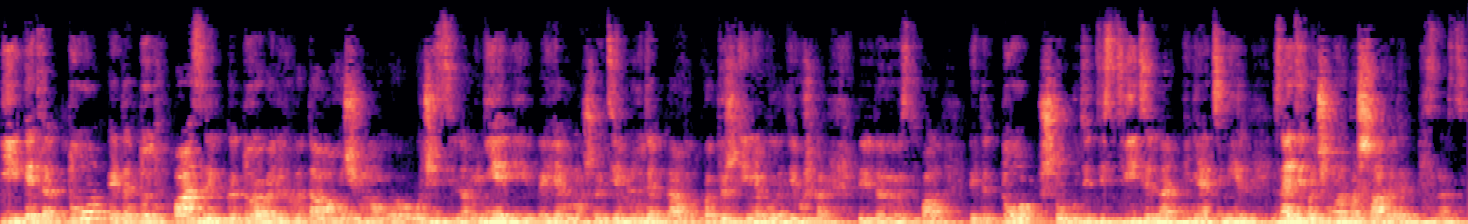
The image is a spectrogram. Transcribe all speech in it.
И это то, это тот пазлик, которого не хватало очень, много, очень сильно мне, и я думаю, что тем людям, да, вот подтверждение было, девушка передо мной выступала, это то, что будет действительно менять мир. знаете, почему я пошла в этот бизнес?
